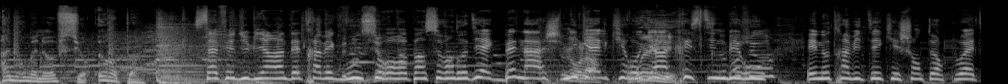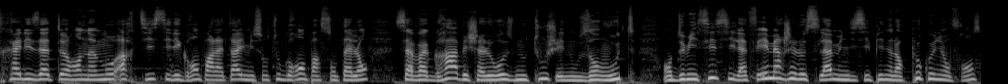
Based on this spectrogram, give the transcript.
Anne Romanoff sur Europe Ça fait du bien d'être avec vous sur Europe 1 ce vendredi avec Ben H, Mickaël Quiroga, Ouais. Christine Bérou. Et notre invité qui est chanteur, poète, réalisateur en un mot, artiste, il est grand par la taille mais surtout grand par son talent. Sa voix grave et chaleureuse nous touche et nous envoûte. En 2006, il a fait émerger le slam, une discipline alors peu connue en France,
